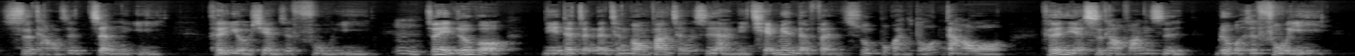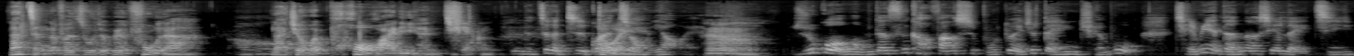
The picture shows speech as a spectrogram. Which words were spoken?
思考是正一，可是有些人是负一。嗯所以如果你的整个成功方程式啊，你前面的分数不管多高哦，可是你的思考方式如果是负一，那整个分数就变负的啊，哦那就会破坏力很强。嗯这个至关重要哎。嗯如果我们的思考方式不对，就等于你全部前面的那些累积，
